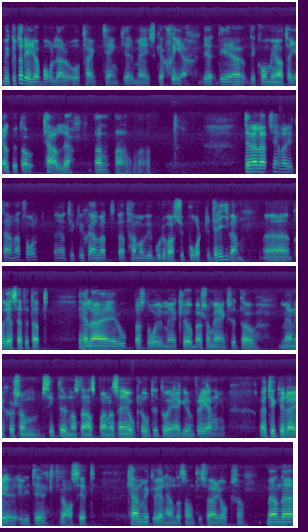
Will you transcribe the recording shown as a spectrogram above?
mycket av det jag bollar och tänker mig ska ske, det, det, det kommer jag att ta hjälp av Kalle bland annat. Sen har jag lärt känna lite annat folk. Jag tycker själv att, att Hammarby borde vara supportdriven eh, på det sättet att hela Europa står ju med klubbar som ägs av människor som sitter någonstans på andra sidan jordklotet och äger en förening. Och jag tycker det där är lite knasigt. Kan mycket väl hända sånt i Sverige också. Men eh,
